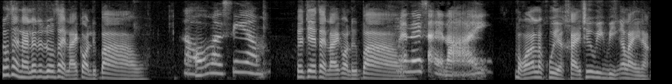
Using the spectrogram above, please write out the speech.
โดนใส่ร้ายแล้วจะโดนใส่ร้ายก่อนหรือเปล่าหาว่ามาเสี่ยม เจเจใส่ร้ายก่อนหรือเปล่า ไม่ได้ใส่ร้าย บอกว่าเราคุยกับใครชื่อวิงวิงอะไรน่ะ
